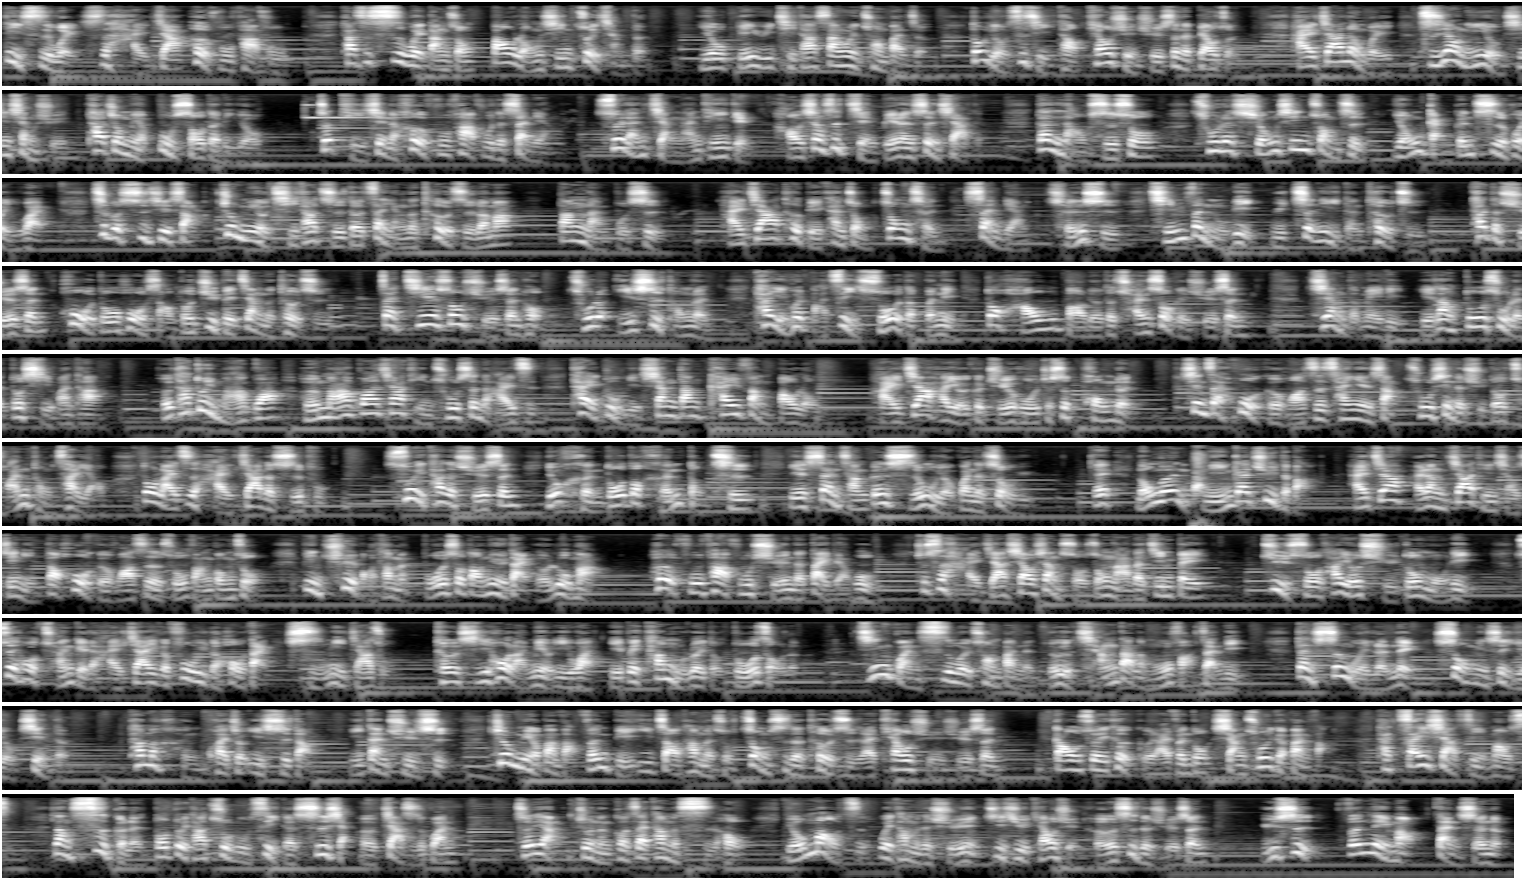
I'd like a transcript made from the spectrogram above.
第四位是海加·赫夫帕夫，他是四位当中包容心最强的。有别于其他三位创办者，都有自己一套挑选学生的标准。海加认为，只要你有心向学，他就没有不收的理由。这体现了赫夫帕夫的善良。虽然讲难听一点，好像是捡别人剩下的，但老实说，除了雄心壮志、勇敢跟智慧以外，这个世界上就没有其他值得赞扬的特质了吗？当然不是。海加特别看重忠诚、善良、诚实、勤奋努力与正义等特质。他的学生或多或少都具备这样的特质。在接收学生后，除了一视同仁，他也会把自己所有的本领都毫无保留地传授给学生。这样的魅力也让多数人都喜欢他。而他对麻瓜和麻瓜家庭出身的孩子态度也相当开放包容。海加还有一个绝活就是烹饪。现在霍格华兹餐宴上出现的许多传统菜肴都来自海加的食谱。所以他的学生有很多都很懂吃，也擅长跟食物有关的咒语。哎，隆恩，你应该去的吧？海加还让家庭小精灵到霍格华兹的厨房工作，并确保他们不会受到虐待和辱骂。赫夫帕夫学院的代表物就是海加肖像手中拿的金杯，据说它有许多魔力，最后传给了海加一个富裕的后代史密家族。可惜后来没有意外，也被汤姆·瑞斗夺走了。尽管四位创办人拥有强大的魔法战力，但身为人类，寿命是有限的。他们很快就意识到，一旦去世，就没有办法分别依照他们所重视的特质来挑选学生。高追克·格莱芬多想出一个办法，他摘下自己帽子，让四个人都对他注入自己的思想和价值观，这样就能够在他们死后，由帽子为他们的学院继续挑选合适的学生。于是，分类帽诞生了。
